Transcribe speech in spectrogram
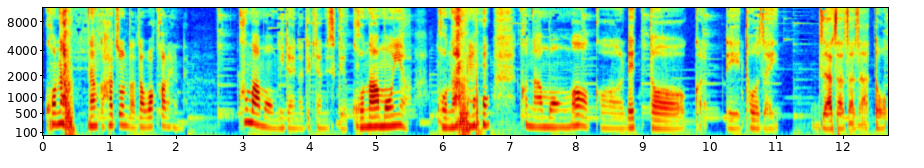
粉、なんか発音だったら分からへんね。くまモンみたいになってきたんですけど、粉もんや。粉もん。粉もんを、こう、列島から、えー、東西、ザザザザと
